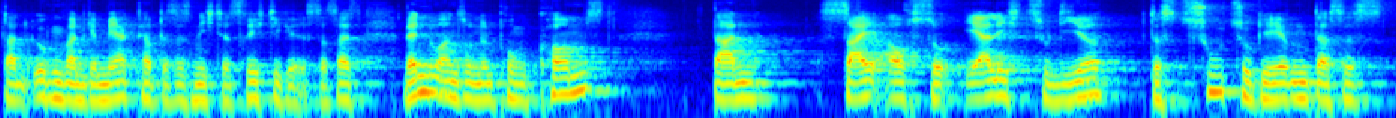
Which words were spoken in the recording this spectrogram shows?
dann irgendwann gemerkt habe, dass es nicht das Richtige ist. Das heißt, wenn du an so einen Punkt kommst, dann sei auch so ehrlich zu dir, das zuzugeben, dass es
